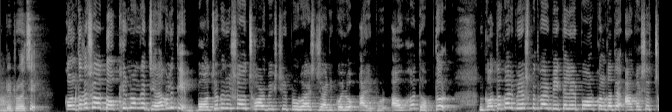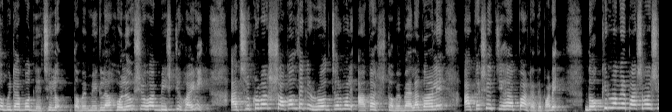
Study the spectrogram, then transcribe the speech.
আপডেট রয়েছে। কলকাতা সহ দক্ষিণবঙ্গের জেলাগুলিতে বজ্রবিদ্যুৎ সহ ঝড় বৃষ্টির পূর্বাভাস জারি করল আলিপুর আবহাওয়া দপ্তর। গতকাল বৃহস্পতিবার বিকেলের পর কলকাতার আকাশের ছবিটা বদলেছিল। তবে মেঘলা হলেও সেভাবে বৃষ্টি হয়নি। আজ শুক্রবার সকাল থেকে রোদ ঝলমলে আকাশ, তবে বেলা গড়ালে আকাশের চেহারা পাল্টাতে পারে। দক্ষিণবঙ্গের পাশাপাশি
